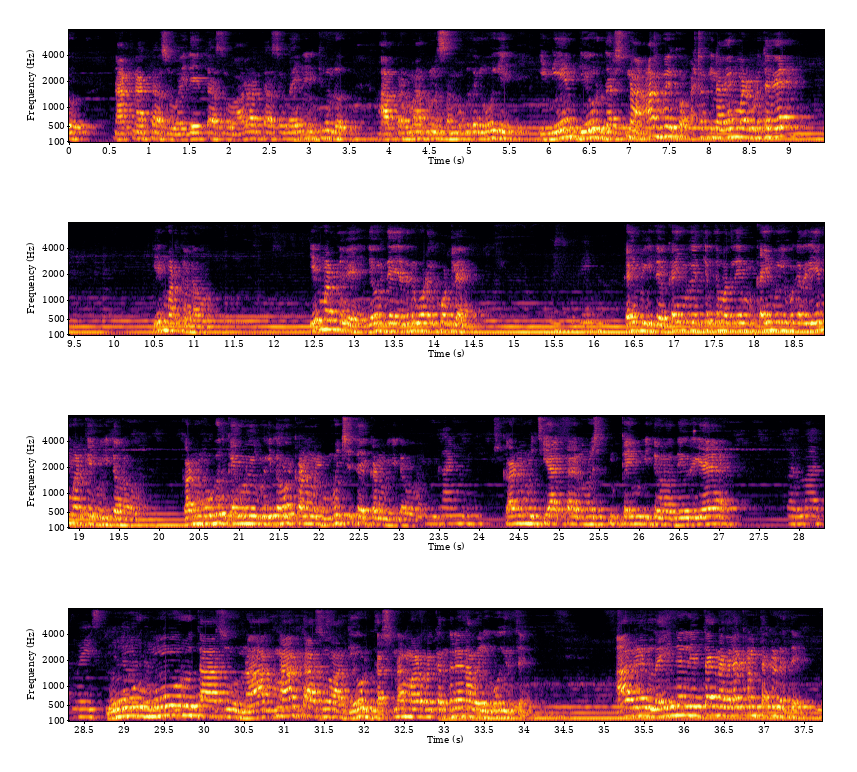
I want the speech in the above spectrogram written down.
ನಾಲ್ಕು ನಾಲ್ಕು ತಾಸು, ಐದೈದು ತಾಸು ಆರಾರು ತಾಸು ಲೈನ್ ನಿಂತ್ಕೊಂಡು ಆ ಪರಮಾತ್ಮನ ಸಮ್ಮುಖದಲ್ಲಿ ಹೋಗಿ ಇನ್ನೇನು ದೇವ್ರ ದರ್ಶನ ಆಗಬೇಕು? ಅಷ್ಟೊತ್ತಿಗೆ ನಾವೇನ್ ಮಾಡ್ಬಿಡ್ತೇವೆ? ಏನು ಮಾಡ್ತೇವೆ ನಾವು? ಏನು ಮಾಡ್ತೇವೆ? ದೇವ್ರ ಎದುರು ಓಡೋಕೆ ಕೊಟ್ಲೆ. ಕೈ ಮುಗಿತೇವೆ. ಕೈ ಮುಗಿಯೋದಕ್ಕಿಂತ ಮೊದಲು ಏನು ಕೈ ಮುಗಿಬೇಕಾದ್ರೆ ಏನು ಮಾಡಿ ಕೈ ಮುಗಿತೇವೆ ನಾವು? ಕಣ್ಣು ಮುಗಿದ ಕೈ ಮುಗಿ ಮುಗಿತಾವ ಕಣ್ಣು ಮುಚ್ಚುತ್ತೆ ಕಣ್ಣು ಮುಗಿತಾವ? ಕಣ್ಣು ಮುಚ್ಚಿ ಯಾಕೆ ಕಣ್ಣು ಮುಚ್ಚಿ ಕೈ ಮುಗಿತೇವೆ ನಾವು ದೇವರಿಗೆ? ಪರಮಾತ್ಮ ಮೂರು ಮೂರು ತಾಸು ನಾಲ್ಕು ನಾಲ್ಕು ತಾಸು ಆ ದೇವ್ರ ದರ್ಶನ ಮಾಡ್ಬೇಕಂದ್ರೆ ನಾವು ಅಲ್ಲಿಗೆ ಹೋಗಿರ್ತೇವೆ. ಆದರೆ ಲೈನಲ್ಲಿ ನಿಂತಾಗ ನಾವೆಲ್ಲ ಕಣ್ಣು ತಕೊಂಡಿರ್ತೇವೆ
